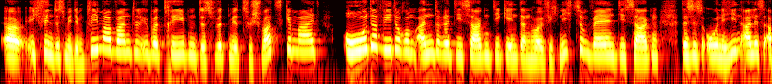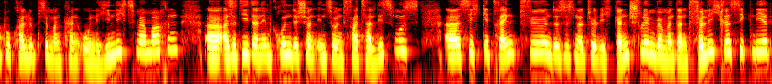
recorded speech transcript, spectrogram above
äh, ich finde es mit dem Klimawandel übertrieben, das wird mir zu schwarz gemalt oder wiederum andere, die sagen, die gehen dann häufig nicht zum Wählen, die sagen, das ist ohnehin alles Apokalypse, man kann ohnehin nichts mehr machen. Äh, also die dann im Grunde schon in so einen Fatalismus äh, sich gedrängt fühlen. Das ist natürlich ganz schlimm, wenn man dann völlig resigniert.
